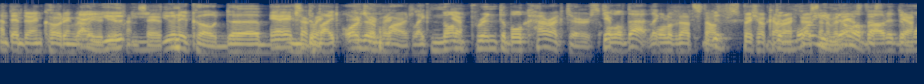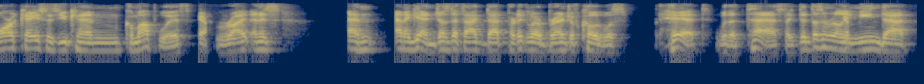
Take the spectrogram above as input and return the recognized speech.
and then the encoding value U- differences. Unicode, the, Yeah, exactly. the byte order Exactly. mark, like non-printable characters, Yep. all of that. Like all of that stuff, special the more you know about it, the yeah. more cases you can come up with, Yeah. right? And it's and and again, just the fact that particular branch of code was hit with a test, like that doesn't really Yep. mean that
